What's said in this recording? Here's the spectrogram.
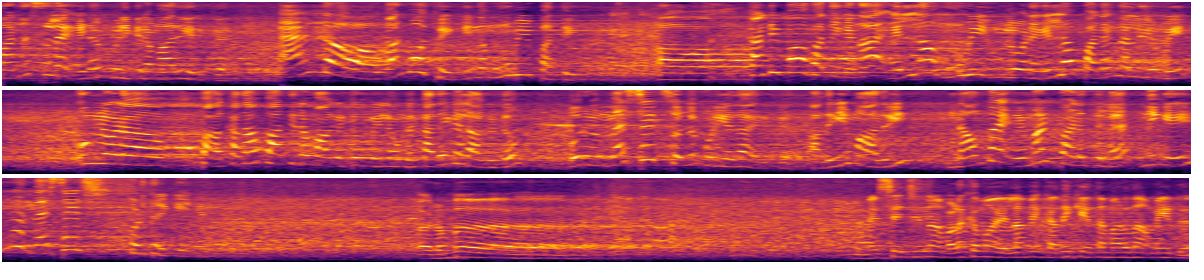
மனசில் இடம் பிடிக்கிற மாதிரி இருக்கு. அண்ட் ஒன் மோர் திங் இந்த மூவி பற்றி uh, கண்டிப்பாக பார்த்தீங்கன்னா எல்லா மூவி உங்களோட எல்லா படங்கள்லையுமே உங்களோட ப- கதாபாத்திரமாகட்டும் இல்லை உங்கள் கதைகள் ஆகட்டும் ஒரு மெசேஜ் சொல்லக்கூடியதாக இருக்கு. அதே மாதிரி நம்ம எமன் படத்தில் நீங்கள் என்ன மெசேஜ் கொடுத்துருக்கீங்க? ரொம்ப மெசேஜ்னா வழக்கமாக எல்லாமே கதைக்கு ஏற்ற மாதிரி தான் அமையுது.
